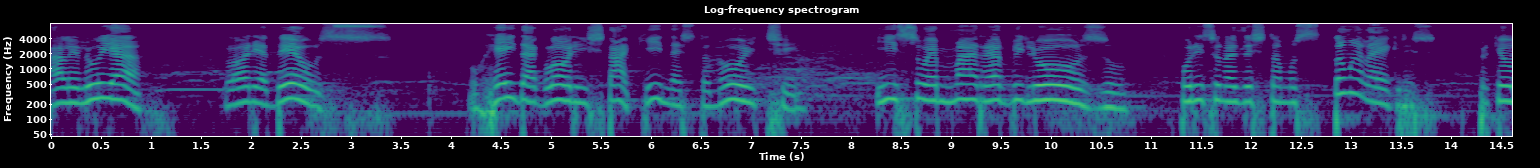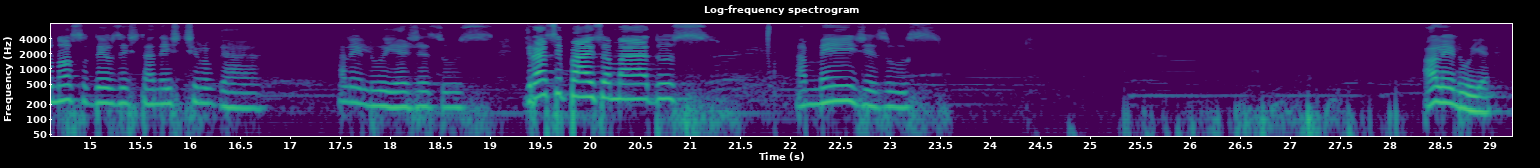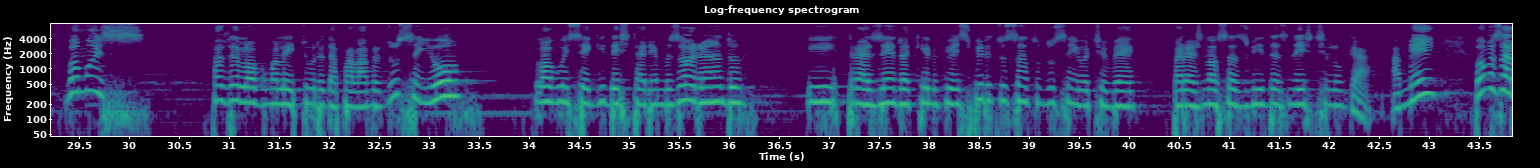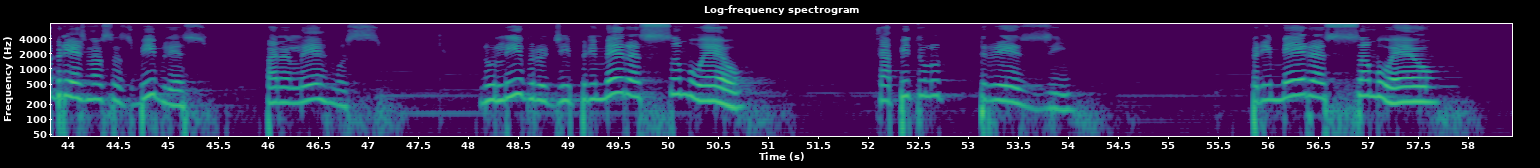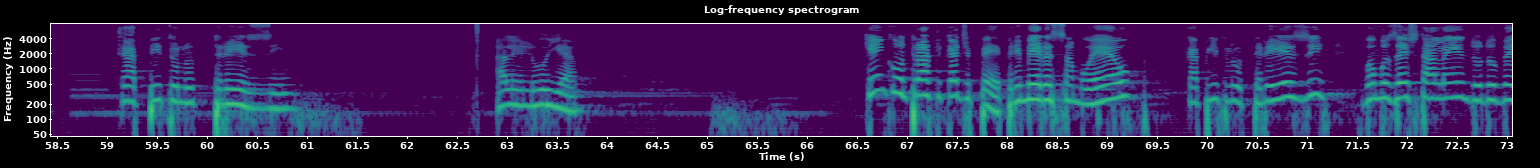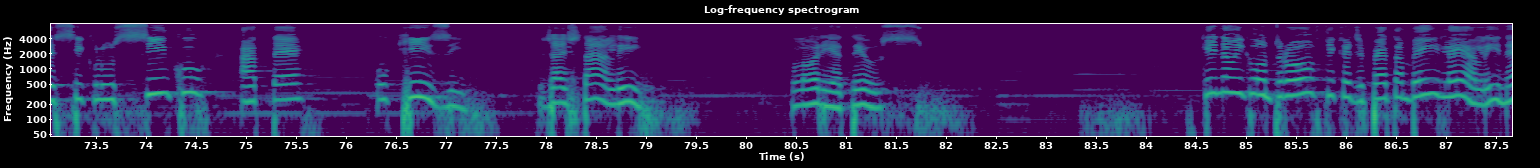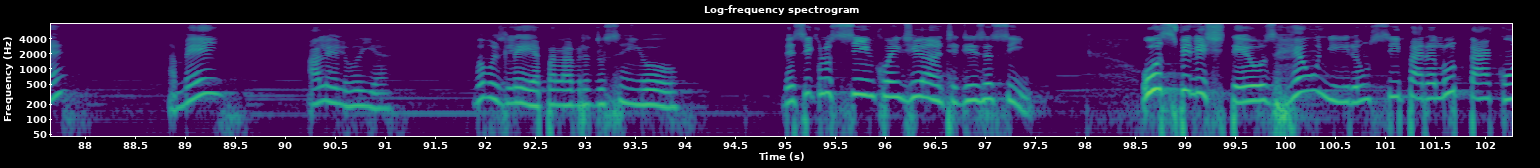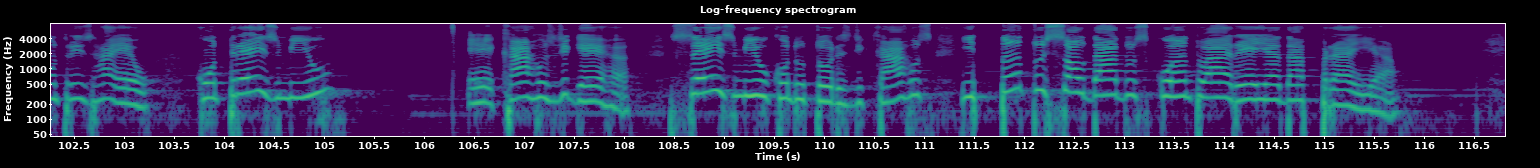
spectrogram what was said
Aleluia. Glória a Deus. O Rei da Glória está aqui nesta noite. Isso é maravilhoso. Por isso nós estamos tão alegres, porque o nosso Deus está neste lugar. Aleluia, Jesus. Graça e paz, amados. Amém, Jesus. Aleluia. Vamos fazer logo uma leitura da palavra do Senhor. Logo em seguida estaremos orando e trazendo aquilo que o Espírito Santo do Senhor tiver para as nossas vidas neste lugar. Amém? Vamos abrir as nossas Bíblias para lermos no livro de 1 Samuel, capítulo 13. 1 Samuel, capítulo 13. Aleluia. Quem encontrar, fica de pé. 1 Samuel, capítulo 13. Vamos estar lendo do versículo 5 até o 15. Já está ali. Glória a Deus. Quem não encontrou, fica de pé também, lê ali, né? Amém? Aleluia. Vamos ler a palavra do Senhor. Versículo 5 em diante diz assim: Os filisteus reuniram-se para lutar contra Israel, com três mil é, carros de guerra, seis mil condutores de carros e tantos soldados quanto a areia da praia.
